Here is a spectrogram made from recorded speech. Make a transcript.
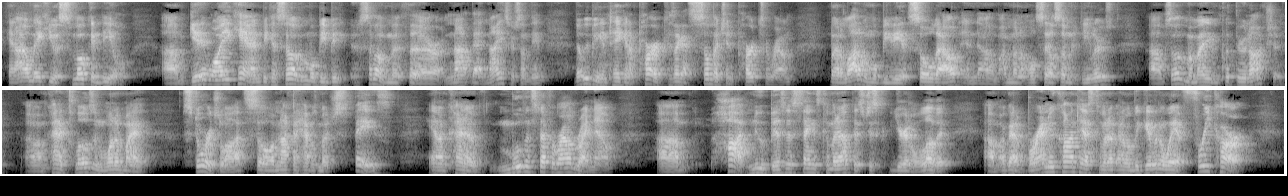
and I'll make you a smoking deal. Um, get it while you can because some of them will be some of them if they're not that nice or something they'll be being taken apart because I got so much in parts around. But a lot of them will be being sold out and um, I'm going to wholesale some to dealers um, some of them I might even put through an auction. Uh, I'm kind of closing one of my storage lots, so I'm not going to have as much space, and I'm kind of moving stuff around right now. Um, hot new business things coming up. It's just, you're going to love it. Um, I've got a brand new contest coming up, and I'm going to be giving away a free car.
